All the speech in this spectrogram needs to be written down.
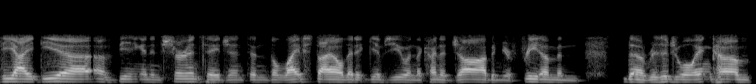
the idea of being an insurance agent and the lifestyle that it gives you and the kind of job and your freedom and the residual income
